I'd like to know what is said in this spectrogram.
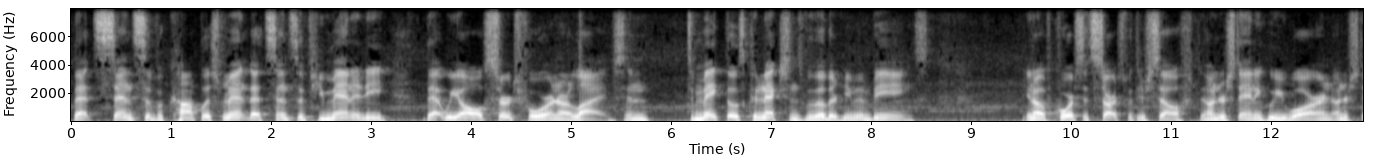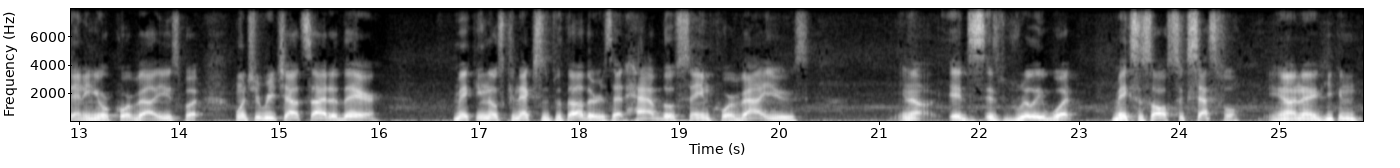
that sense of accomplishment, that sense of humanity that we all search for in our lives, and to make those connections with other human beings. You know, of course, it starts with yourself, understanding who you are and understanding your core values. But once you reach outside of there, making those connections with others that have those same core values, you know, it's, it's really what makes us all successful. You know, and you can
